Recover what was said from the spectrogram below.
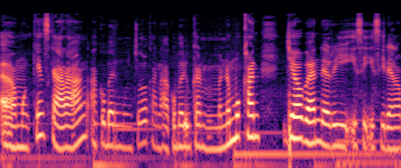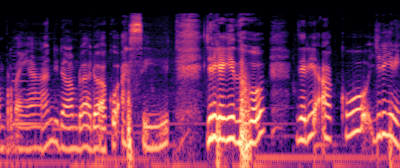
uh, mungkin sekarang aku baru muncul karena aku baru bukan menemukan jawaban dari isi-isi dalam pertanyaan di dalam doa-doa aku. Asik. Jadi kayak gitu. Jadi aku jadi gini.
